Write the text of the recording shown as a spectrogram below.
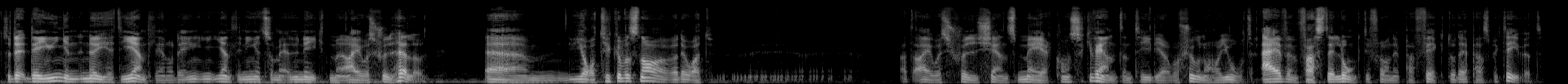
Så det, det, är ju ingen nyhet egentligen och det är egentligen inget som är unikt med iOS 7 heller. Um, jag tycker väl snarare då att eh, att iOS 7 känns mer konsekvent än tidigare versioner har gjort. Även fast det är långt ifrån är perfekt ur det perspektivet.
